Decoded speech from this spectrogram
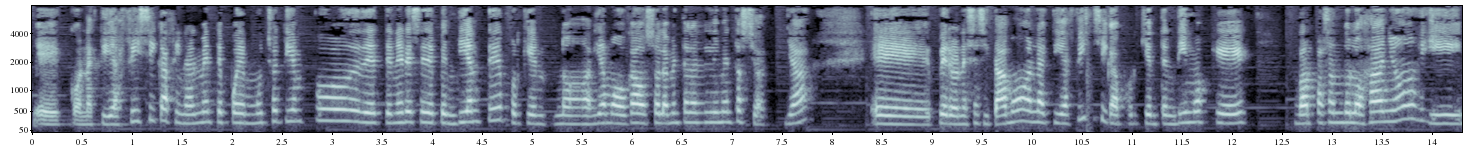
eh, con actividad física, finalmente fue mucho tiempo de tener ese dependiente porque nos habíamos abocado solamente a la alimentación, ¿ya? Eh, pero necesitamos la actividad física porque entendimos que van pasando los años y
